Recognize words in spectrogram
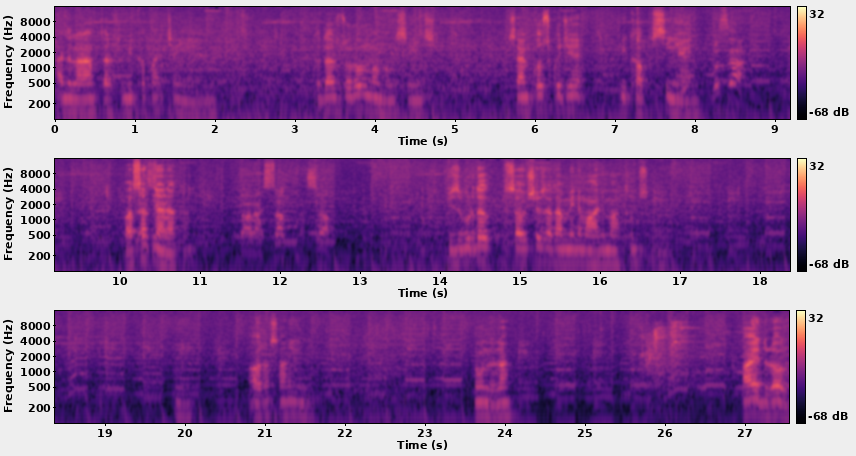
Hadi lan alt tarafı bir kapatacaksın ya. Bu kadar zor olmamalı senin için. Sen koskoca bir kapısın yani. WhatsApp ne alaka? Biz burada savaşıyoruz adam benim halime hatırımı soruyor. Ara sana gidin. Ne oluyor lan? Hayırdır oğlum?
